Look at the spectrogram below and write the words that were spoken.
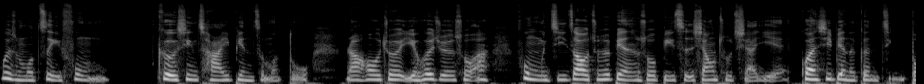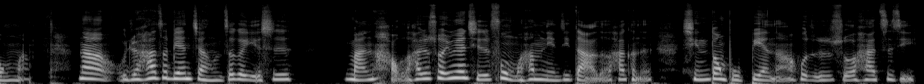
为什么自己父母个性差异变这么多？然后就也会觉得说，啊，父母急躁就会变成说彼此相处起来也关系变得更紧绷嘛。那我觉得他这边讲这个也是。蛮好的，他就说，因为其实父母他们年纪大了，他可能行动不便啊，或者是说他自己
